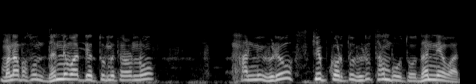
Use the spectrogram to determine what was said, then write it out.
मनापासून धन्यवाद देतो मित्रांनो. आणि मी व्हिडिओ स्किप करतो व्हिडिओ थांबवतो. धन्यवाद.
